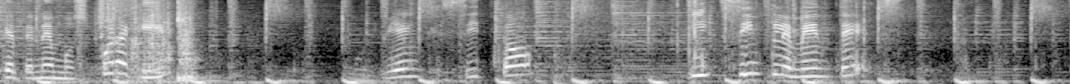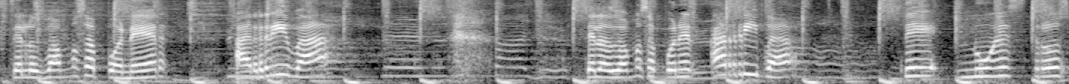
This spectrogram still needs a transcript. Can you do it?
que tenemos por aquí. Muy bien, quesito. Y simplemente se los vamos a poner arriba. Se los vamos a poner arriba de nuestros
